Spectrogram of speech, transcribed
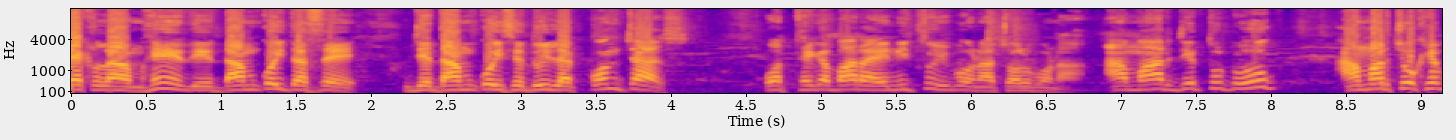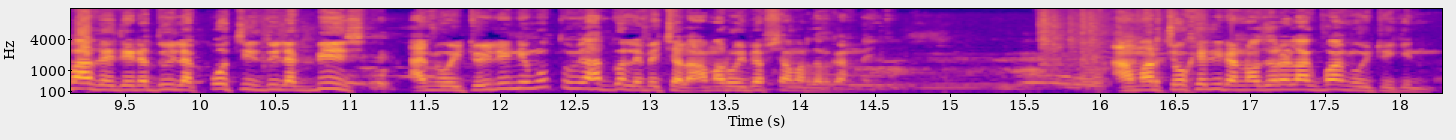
দেখলাম হ্যাঁ যে দাম কইতাছে যে দাম কইছে দুই লাখ পঞ্চাশ ওর থেকে বাড়ায় নিচুইব না চলবো না। আমার যেটুটুক আমার চোখে বাজে যে এটা দুই লাখ পঁচিশ দুই লাখ বিশ আমি ওই টইলি নিমু তুমি হাত গলে বেচালো আমার ওই ব্যবসা আমার দরকার নেই। আমার চোখে যেটা নজরে লাগবো আমি ওইটুই কিনবো।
